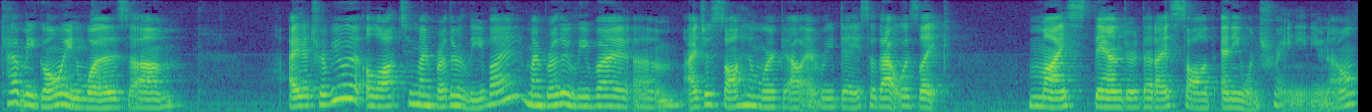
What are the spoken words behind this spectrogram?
kept me going was um, I attribute it a lot to my brother Levi. My brother Levi, um, I just saw him work out every day, so that was like my standard that I saw of anyone training, you know?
